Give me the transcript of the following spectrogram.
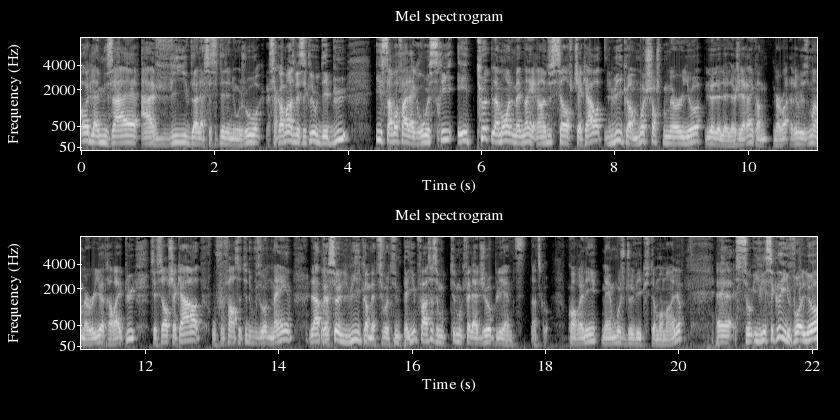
a de la misère à vivre dans la société de nos jours. Ça commence basically au début, il s'en va faire la grosserie et tout le monde maintenant est rendu self-checkout. Lui, comme moi je cherche pour Maria, le, le, le, gérant comme heureusement Maria travaille plus, c'est self-checkout, vous pouvez faire ça tout vous autres même. Là après ça, lui, comme ben, tu vas-tu me payer pour faire ça, c'est moi, moi qui fais la job, lui, un petit, en tout cas. Vous comprenez? Mais moi j'ai déjà vécu ce moment-là. Euh, so, il, basically, il va là,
